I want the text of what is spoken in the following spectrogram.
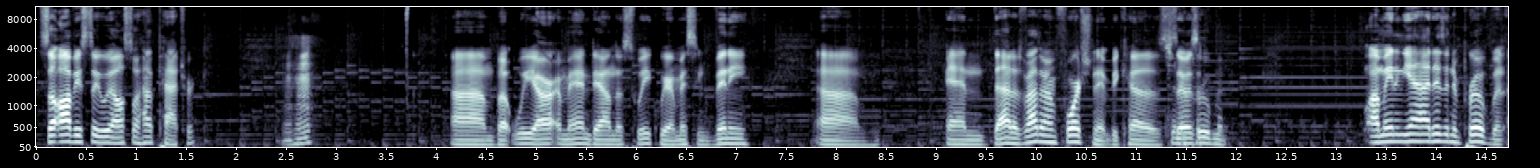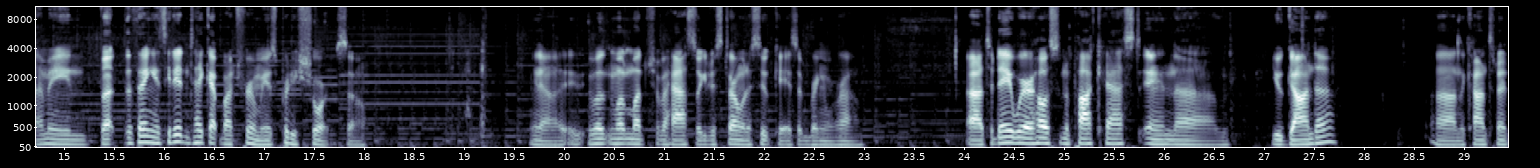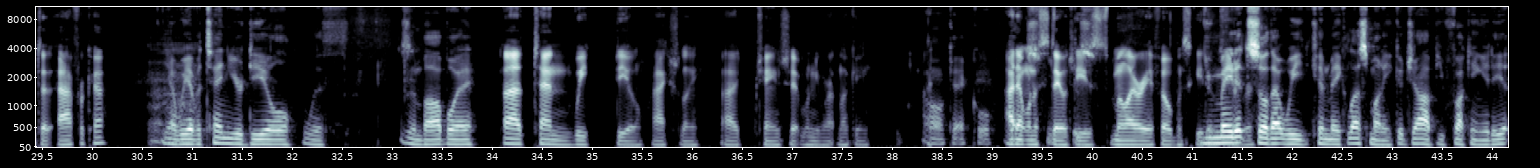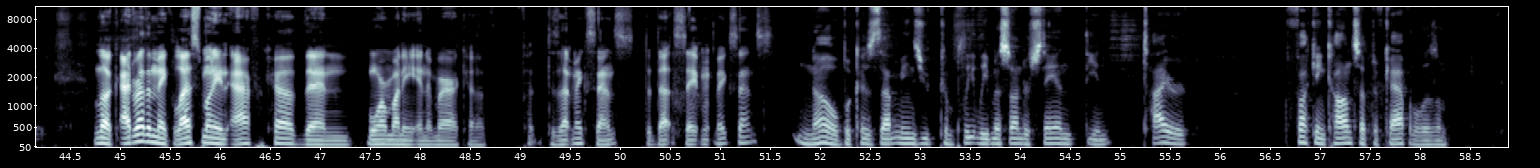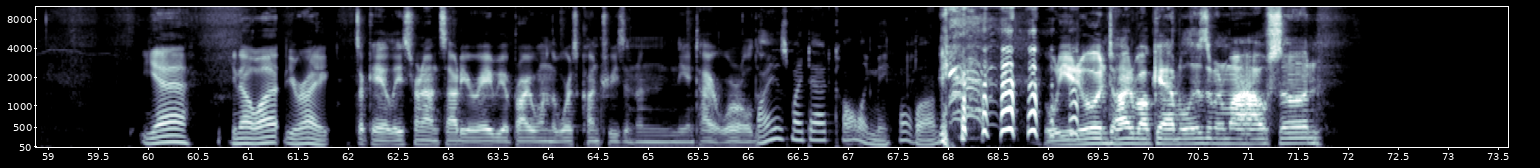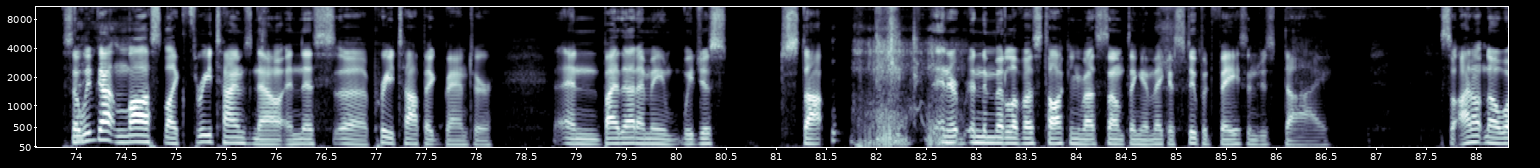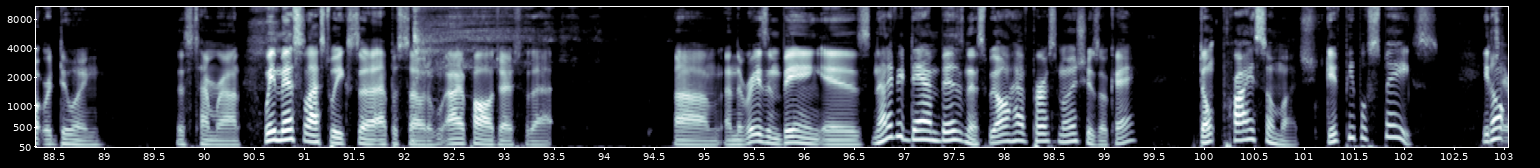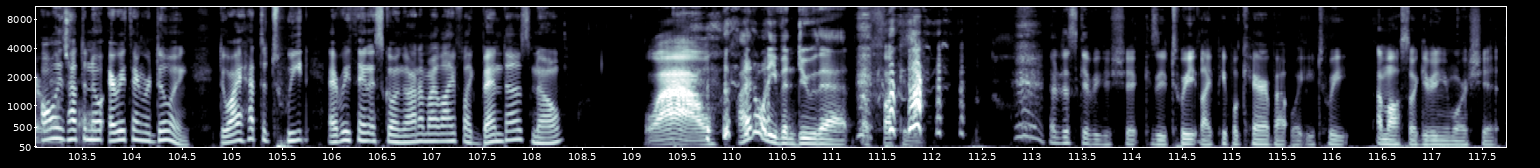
So obviously we also have Patrick. Mm-hmm. Um, but we are a man down this week. We are missing Vinny. Um, and that is rather unfortunate because It's an there's. improvement. I mean, yeah, it is an improvement. I mean, but the thing is, he didn't take up much room. He was pretty short, so. You know, it wasn't much of a hassle. You just throw him in a suitcase and bring him around. Uh, today we're hosting a podcast in um, Uganda, uh, on the continent of Africa. Yeah, we have a 10 year deal with Zimbabwe. Uh, 10 week deal, actually. I changed it when you weren't looking. Oh, okay, cool. I didn't want to stay You with just- these malaria filled mosquitoes. You made it so that we can make less money. Good job, you fucking idiot. Look, I'd rather make less money in Africa than more money in America. But Does that make sense? Did that statement make sense? No, because that means you completely misunderstand the entire fucking concept of capitalism. Yeah, you know what? You're right. It's okay. At least we're not in Saudi Arabia, probably one of the worst countries in, in the entire world. Why is my dad calling me? Hold on. what are you doing talking about capitalism in my house, son? So we've gotten lost like three times now in this uh, pre-topic banter, and by that I mean we just stop in, in the middle of us talking about something and make a stupid face and just die. So I don't know what we're doing this time around. We missed last week's uh, episode. I apologize for that. Um, and the reason being is none of your damn business. We all have personal issues, okay? Don't pry so much. Give people space. You don't everyone's always have to know everything we're doing. Do I have to tweet everything that's going on in my life like Ben does? No. Wow. I don't even do that. the fuck is it? I'm just giving you shit because you tweet like people care about what you tweet. I'm also giving you more shit.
